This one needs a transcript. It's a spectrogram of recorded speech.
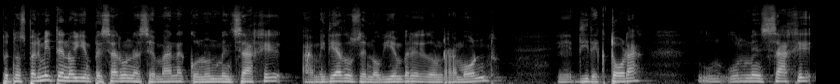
Pues nos permiten hoy empezar una semana con un mensaje a mediados de noviembre, don Ramón, eh, directora, un, mensaje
